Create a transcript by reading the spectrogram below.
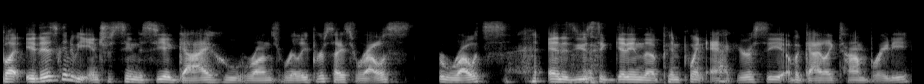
But it is going to be interesting to see a guy who runs really precise routes routes and is used to getting the pinpoint accuracy of a guy like Tom Brady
